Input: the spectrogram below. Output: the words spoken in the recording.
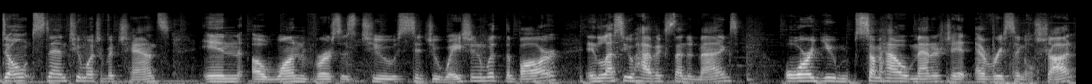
don't stand too much of a chance in a one versus two situation with the bar unless you have extended mags or you somehow manage to hit every single shot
